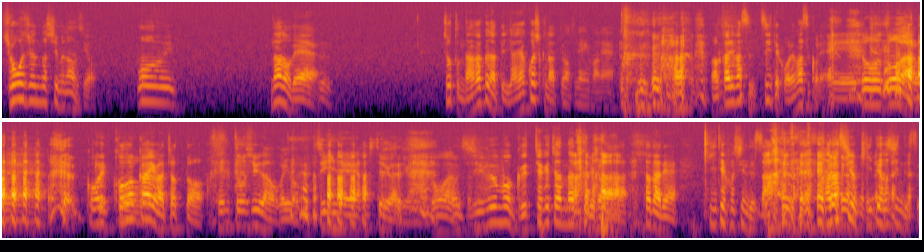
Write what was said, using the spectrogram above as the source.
標準の SIM なんですよ。なので、うんちょっと長くなってややこしくなってますね今ね。わかります？ついてこれます？これ。えー、どうどうだろうね。これこの回はちょっと。先頭集団を今ぶっちぎりで走ってる感じがどうなんね、自分もぐっちゃぐちゃになってるから ただね聞いてほしいんです。話を聞いてほしいんです。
